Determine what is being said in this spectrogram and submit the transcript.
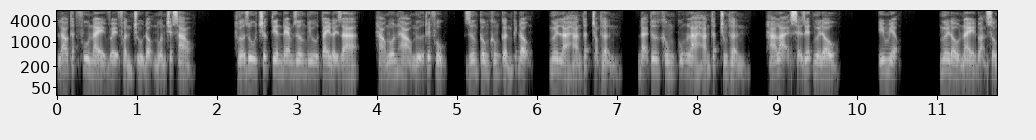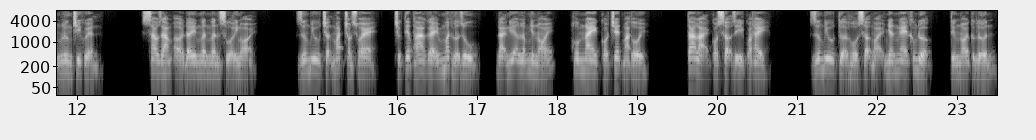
Lao thất phu này về phần chủ động muốn chết sao? Hứa du trước tiên đem dương biêu tay đẩy ra, hảo ngôn hảo ngữ thuyết phục, dương công không cần kích động, ngươi là hán thất trọng thần, đại tư không cũng là hán thất trung thần, há lại sẽ giết ngươi đâu? Im miệng. Ngươi đầu này đoạn sống lưng chi quyền, sao dám ở đây ngân ngân sủa inh ỏi? Dương biêu trợn mắt tròn xoe, trực tiếp tha gãy mất hứa du, đại nghĩa lâm nhiên nói, hôm nay có chết mà thôi, ta lại có sợ gì quá thay. Dương biêu tựa hồ sợ ngoại nhân nghe không được, tiếng nói cực lớn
